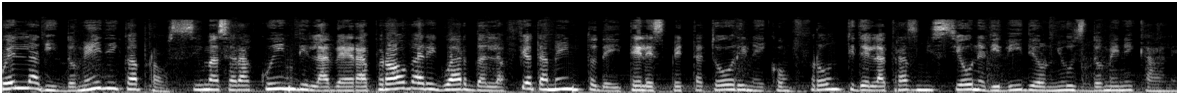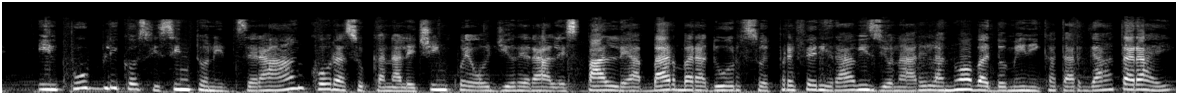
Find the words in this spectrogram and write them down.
Quella di domenica prossima sarà quindi la vera prova riguardo all'affiatamento dei telespettatori nei confronti della trasmissione di video news domenicale, il pubblico si sintonizzerà ancora su Canale 5 o girerà le spalle a Barbara D'Urso e preferirà visionare la nuova domenica targata Rai?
